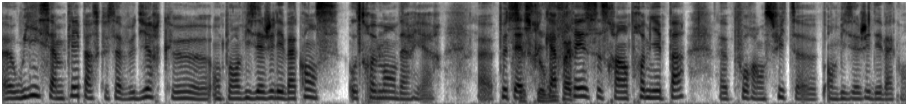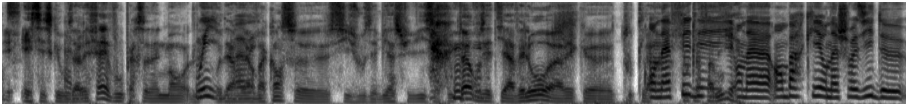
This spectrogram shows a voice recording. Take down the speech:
euh, oui, ça me plaît parce que ça veut dire que euh, on peut envisager les vacances autrement derrière. Peut-être qu'après, ce sera un premier pas pour ensuite envisager des vacances. Et, c'est ce que vous avez fait, vous, personnellement. Oui, Vos dernières vacances, si je vous ai bien suivi sur Twitter, vous étiez à vélo avec toute la, on a fait des, famille. On a embarqué, on a choisi de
